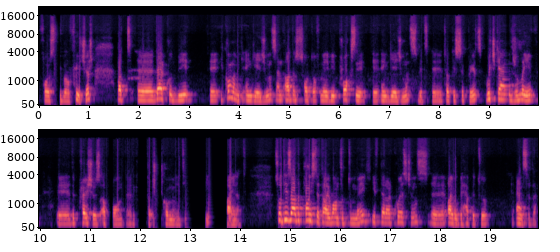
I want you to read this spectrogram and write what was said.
foreseeable future, but uh, there could be uh, economic engagements and other sort of maybe proxy uh, engagements with Turkish Cypriots, which can relieve the pressures upon the Turkish community in island. So these are the points that I wanted to make. If there are questions, I will be happy to answer them.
